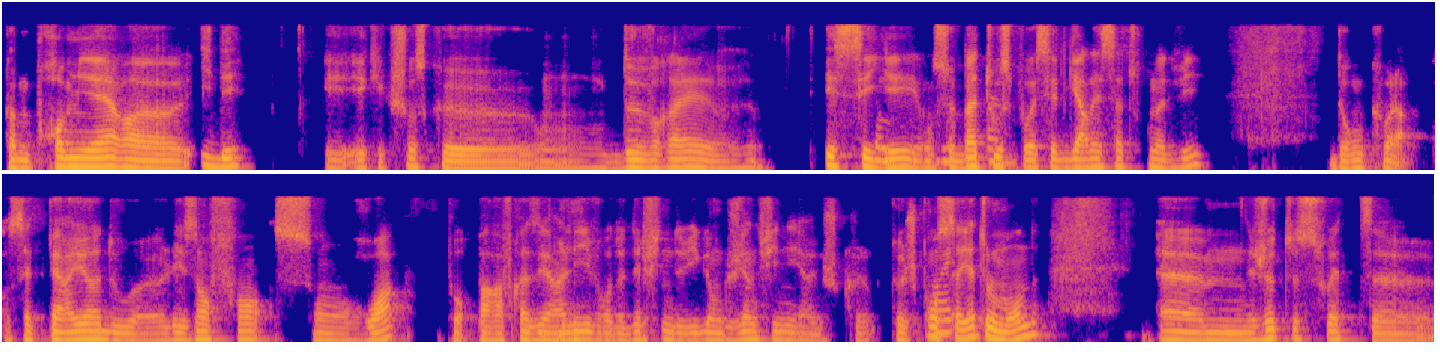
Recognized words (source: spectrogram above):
comme première idée et, quelque chose que on devrait essayer. On se bat tous pour essayer de garder ça toute notre vie. Donc voilà, en cette période où les enfants sont rois, pour paraphraser un livre de Delphine de Vigan que je viens de finir et que je, conseille à tout le monde, euh, je te souhaite euh,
